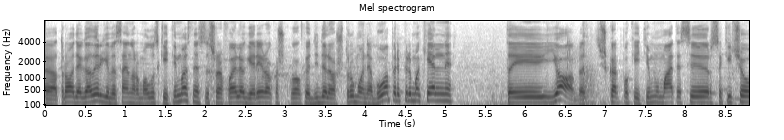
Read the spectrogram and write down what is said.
atrodė gal irgi visai normalus keitimas, nes iš Rafaelio Gerėjo kažkokio didelio aštrumo nebuvo per pirmą kelnį. Tai jo, bet iškart po keitimų matėsi ir sakyčiau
